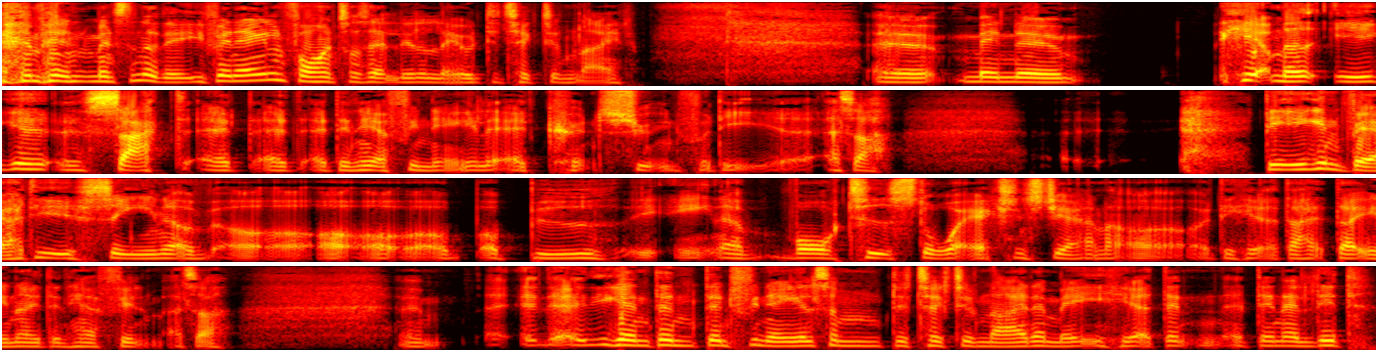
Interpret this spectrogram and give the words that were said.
men, men sådan er det. I finalen får han trods alt lidt at lave Detective Night. Øh, Øh, men øh, hermed ikke øh, sagt, at, at, at den her finale er et kønssyn, fordi øh, altså det er ikke en værdig scene at, at, at, at, at byde en af vores tids store actionstjerner, og det her, der, der ender i den her film. Altså, øh, øh igen, den, den finale, som Detective Night er med i her, den, den er lidt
